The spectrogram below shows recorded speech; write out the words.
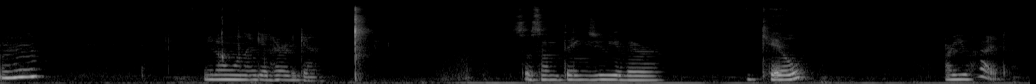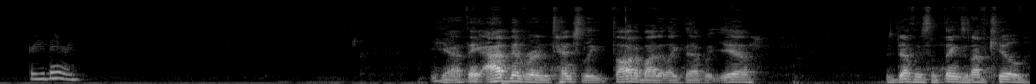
Mhm. You don't want to get hurt again. So some things you either kill or you hide or you bury. Yeah, I think I've never intentionally thought about it like that, but yeah, there's definitely some things that I've killed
